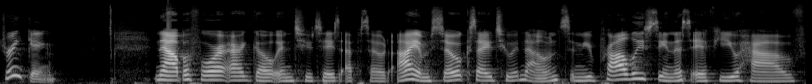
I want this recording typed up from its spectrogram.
drinking. Now, before I go into today's episode, I am so excited to announce, and you've probably seen this if you have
